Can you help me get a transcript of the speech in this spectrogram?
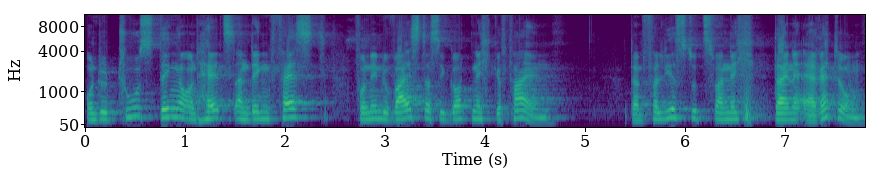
und du tust Dinge und hältst an Dingen fest, von denen du weißt, dass sie Gott nicht gefallen, dann verlierst du zwar nicht deine Errettung,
